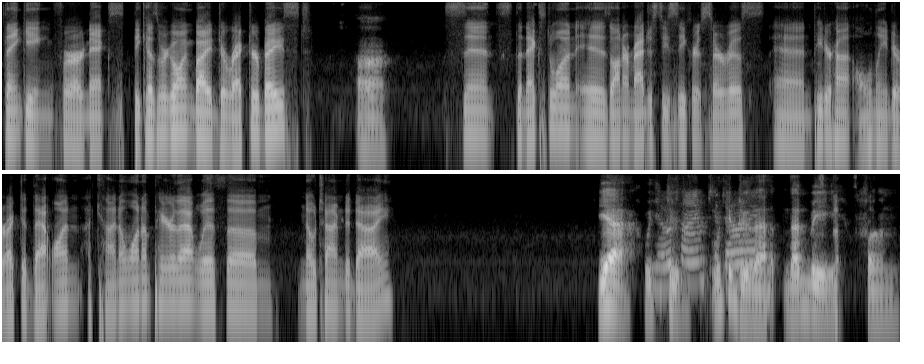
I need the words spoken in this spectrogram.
thinking for our next because we're going by director based. Uh huh. Since the next one is on Her Majesty's Secret Service and Peter Hunt only directed that one, I kind of want to pair that with um, No Time to Die. Yeah, we could do. time to We could do that. That'd be So- fun.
